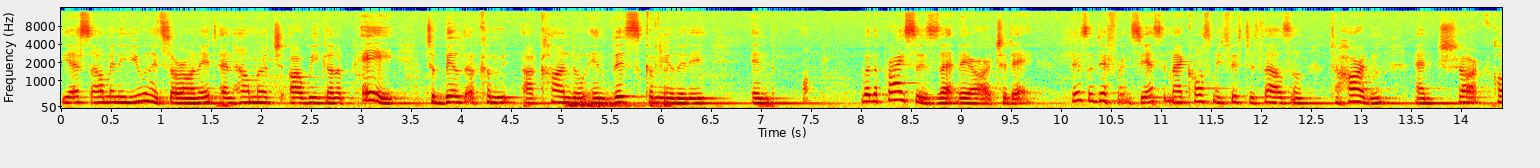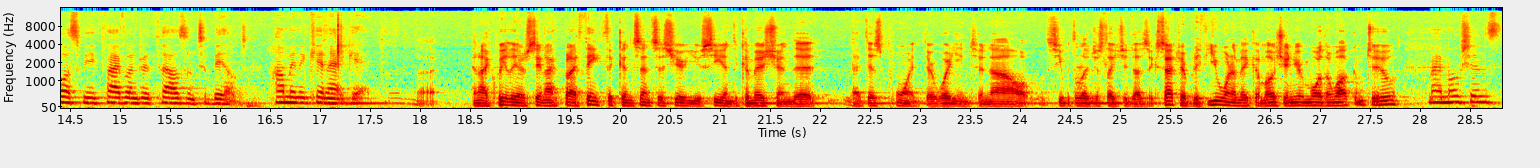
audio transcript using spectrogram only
Yes, how many units are on it, and how much are we gonna pay to build a a condo in this community in, with the prices that they are today? There's a difference, yes, it might cost me fifty thousand to harden and cost me five hundred thousand to build. How many can I get? Uh, And I completely understand, I- but I think the consensus here you see in the commission that at this point, they're waiting to now see what the legislature does, et cetera. But if you want to make a motion, you're more than welcome to. My motions,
